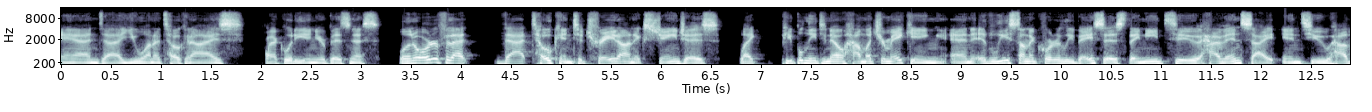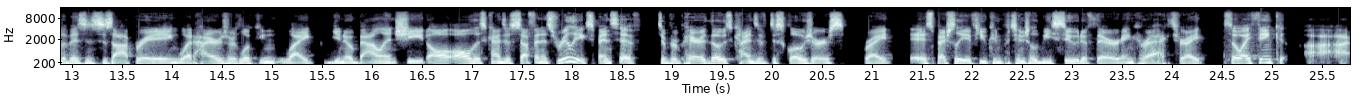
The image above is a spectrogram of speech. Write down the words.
and uh, you want to tokenize equity in your business. Well, in order for that that token to trade on exchanges, like people need to know how much you're making. And at least on a quarterly basis they need to have insight into how the business is operating what hires are looking like you know balance sheet all, all this kinds of stuff. And it's really expensive to prepare those kinds of disclosures right? Especially if you can potentially be sued if they're incorrect right? So i think i,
